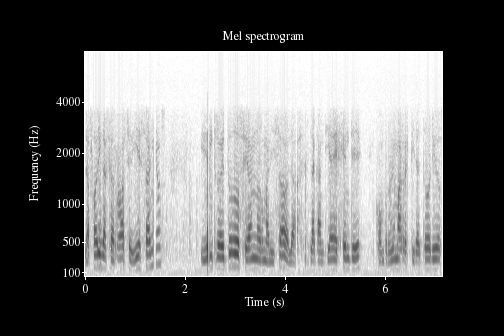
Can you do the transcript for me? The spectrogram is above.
La fábrica cerró hace 10 años y dentro de todo se han normalizado la, la cantidad de gente con problemas respiratorios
